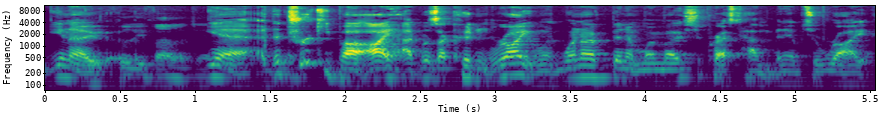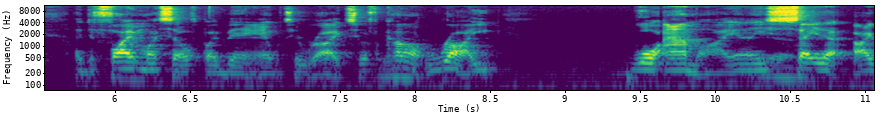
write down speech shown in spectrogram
you know, fully valid. Yeah. yeah, the tricky part I had was I couldn't write. When, when I've been at my most depressed, haven't been able to write, I define myself by being able to write. So if I can't write, what am I? And I used to say that I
